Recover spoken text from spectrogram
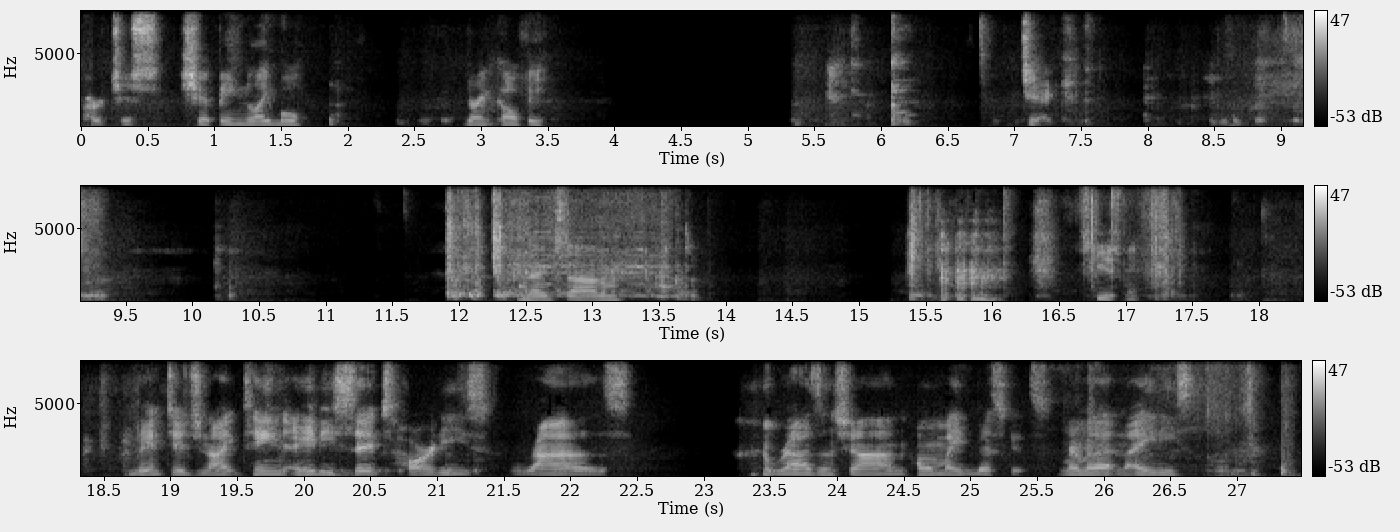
purchase shipping label. Drink coffee check. Next item. Excuse me. Vintage 1986 Hardee's Rise. Rise and Shine homemade biscuits. Remember that in the 80s?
